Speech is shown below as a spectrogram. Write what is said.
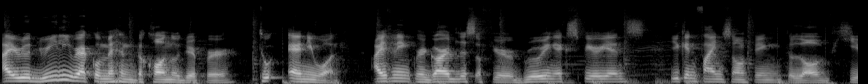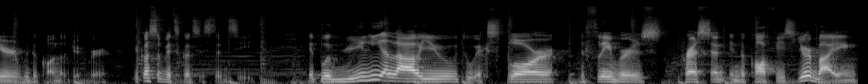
I would really recommend the Kono dripper to anyone. I think regardless of your brewing experience, you can find something to love here with the Kono dripper because of its consistency it will really allow you to explore the flavors present in the coffees you're buying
